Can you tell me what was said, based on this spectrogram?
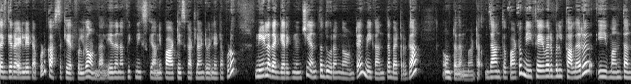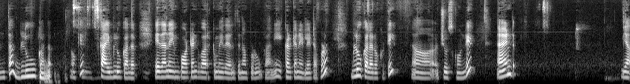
దగ్గర వెళ్ళేటప్పుడు కాస్త కేర్ఫుల్గా ఉండాలి. ఏదైనా పిక్నిక్స్ కానీ పార్టీస్కి అట్లాంటివి వెళ్ళేటప్పుడు నీళ్ళ దగ్గరికి నుంచి ఎంత దూరంగా ఉంటే మీకు అంత బెటర్గా ఉంటుందన్నమాట. దాంతోపాటు మీ ఫేవరబుల్ కలర్ ఈ మంత్ అంతా blue colour. Okay? Sky blue colour. ఏదైనా ఇంపార్టెంట్ వర్క్ మీద వెళ్తున్నప్పుడు కానీ ఎక్కడికైనా వెళ్ళేటప్పుడు బ్లూ కలర్ ఒకటి చూసుకోండి. అండ్ యా.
